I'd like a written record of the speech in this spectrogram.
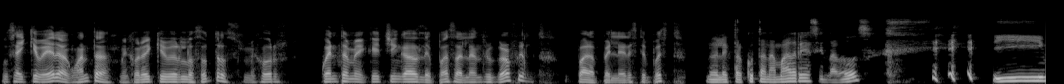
Pues hay que ver, aguanta. Mejor hay que ver los otros. Mejor cuéntame qué chingados le pasa al Andrew Garfield para pelear este puesto. Lo electrocutan a madres en la 2. y,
